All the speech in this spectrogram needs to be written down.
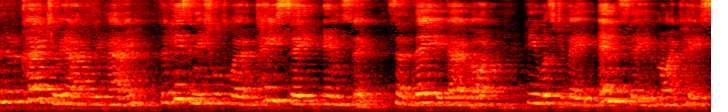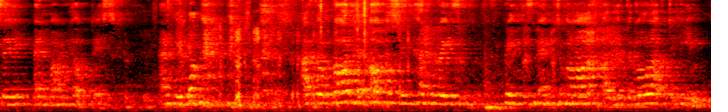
and it occurred to me after we married that his initials were PCMC. So there you go, God. He was to be MC of my PC and my help desk. And he, I thought God had obviously had a reason for bringing this man into my life. I left it all up to him.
